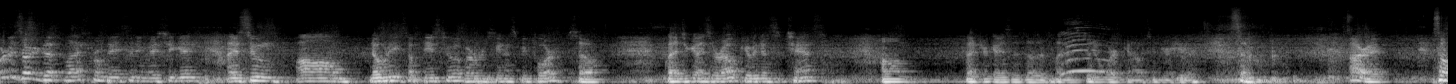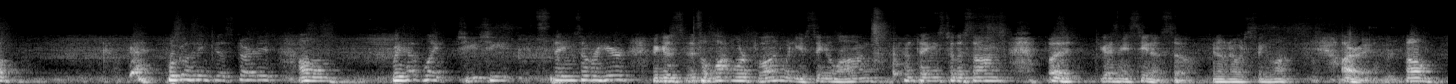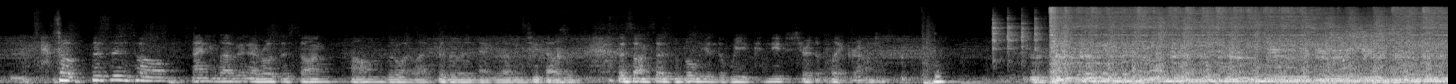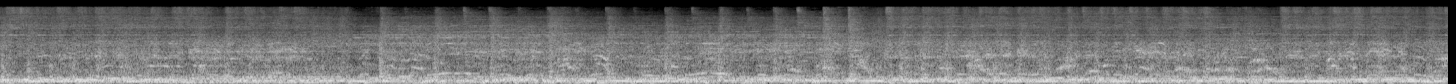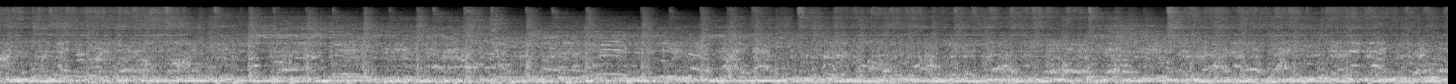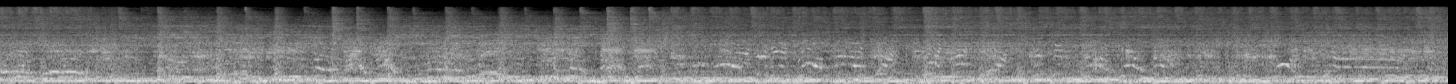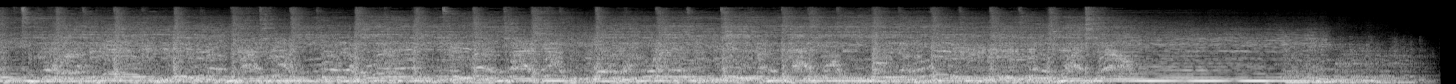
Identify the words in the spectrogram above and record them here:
we're Art Dead Flesh from Bay City, Michigan. I assume um, nobody except these two have ever seen us before, so glad you guys are out giving us a chance. Um, glad your guys' other plans didn't work out and you're here. So, all right. So, yeah, we'll go ahead and get started. Um, we have like cheat sheet things over here because it's a lot more fun when you sing along and things to the songs. But you guys ain't seen us, so you don't know what to sing along. All right. Um, so this is um 9/11. I wrote this song um, a little while after the 9/11 2000. The song says the bully and the weak need to share the playground.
